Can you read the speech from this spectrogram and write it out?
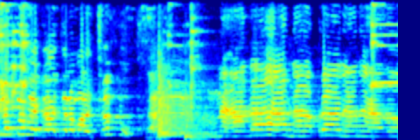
చెప్పవే కాంచన మన చెప్పు. నాదా నా ప్రాణనాదో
